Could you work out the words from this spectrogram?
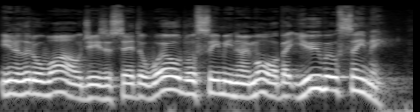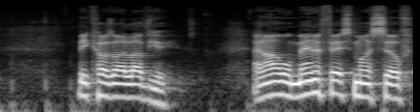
In a little while, Jesus said, The world will see me no more, but you will see me, because I love you and I will manifest myself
